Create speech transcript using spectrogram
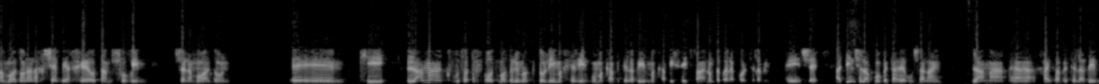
המועדון הלך שבי אחרי אותם שובים של המועדון. כי למה קבוצות אחרות, מועדונים הגדולים אחרים, כמו מכבי תל אביב, מכבי חיפה, אני לא מדבר על הפועל תל אביב, אה, שהדין שלהם כמו בית"ר ירושלים, למה אה, חיפה ותל אביב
